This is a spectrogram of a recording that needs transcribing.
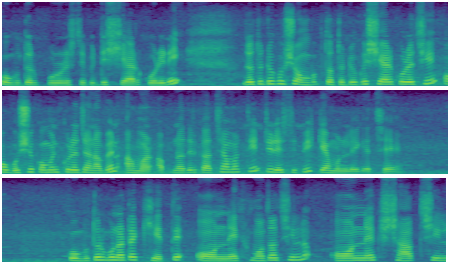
কবুতর পুরো রেসিপিটি শেয়ার করিনি। যতটুকু সম্ভব ততটুকু শেয়ার করেছি। অবশ্যই কমেন্ট করে জানাবেন আমার, আপনাদের কাছে আমার তিনটি রেসিপি কেমন লেগেছে। কবুতর বোনাটা খেতে অনেক মজা ছিল, অনেক স্বাদ ছিল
